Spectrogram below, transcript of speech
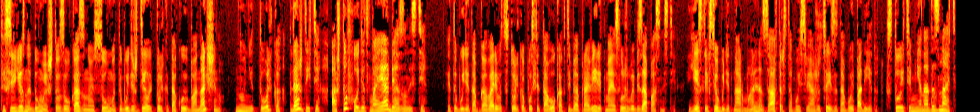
ты серьезно думаешь, что за указанную сумму ты будешь делать только такую банальщину?» «Ну, не только. Подождите, а что входит в мои обязанности?» «Это будет обговариваться только после того, как тебя проверит моя служба безопасности. Если все будет нормально, завтра с тобой свяжутся и за тобой подъедут». «Стойте, мне надо знать».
